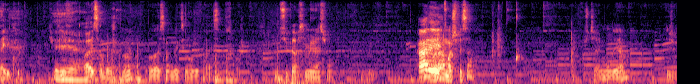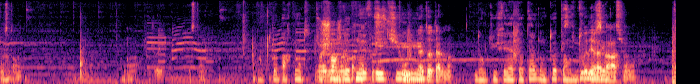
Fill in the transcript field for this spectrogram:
il est cool. Et euh, Ouais, c'est un bon jeu. Ouais, ouais c'est un excellent jeu. Ouais, c'est un très bon jeu. Une superbe simulation. Allez Voilà, moi je fais ça. Je tire mon D1 et je vais au stand. Voilà, Bien joué. au stand. Donc toi par contre, tu Ouais, changes moi, de contre, que et tu. tout, La totale, moi. Donc tu fais la totale, donc toi t'es en des double zéro. réparations. moi.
